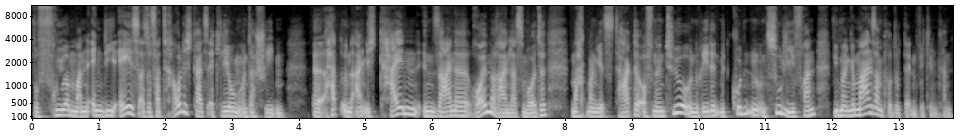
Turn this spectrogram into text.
wo früher man NDAs, also Vertraulichkeitserklärungen unterschrieben äh, hat und eigentlich keinen in seine Räume reinlassen wollte, macht man jetzt Tag der offenen Tür und redet mit Kunden und Zulieferern, wie man gemeinsam Produkte entwickeln kann.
